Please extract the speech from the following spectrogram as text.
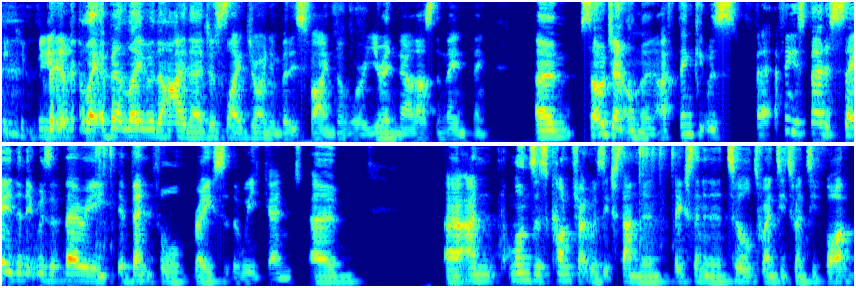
bit, a, bit late, a bit late with the hi there, just like joining, but it's fine. Don't worry, you're in now. That's the main thing. Um, so, gentlemen, I think it was. I think it's fair to say that it was a very eventful race at the weekend. Um, uh, and Monza's contract was extended, extended until 2024.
